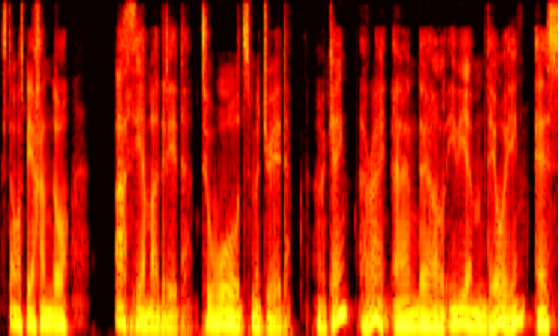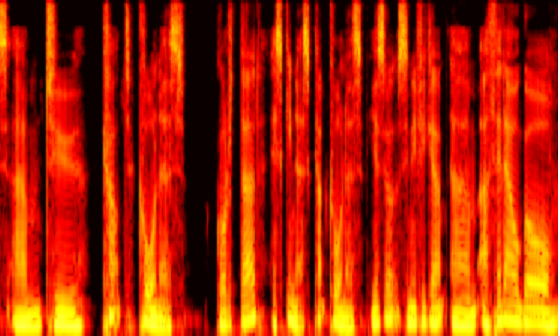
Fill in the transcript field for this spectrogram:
Estamos viajando hacia Madrid, towards Madrid. Okay, all right. And el idioma de hoy es um, to cut corners, cortar esquinas, cut corners. Y eso significa um, hacer algo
